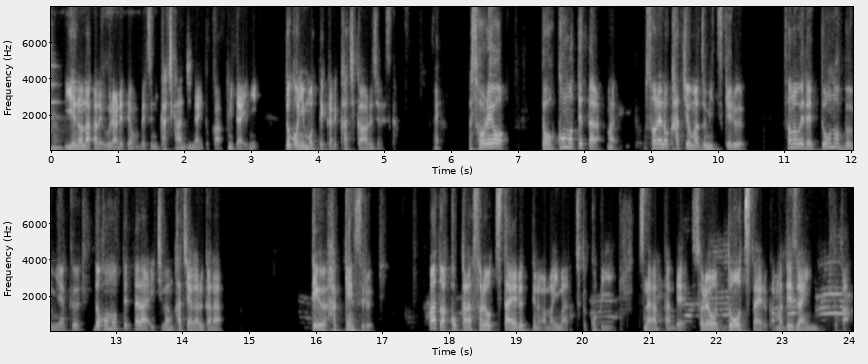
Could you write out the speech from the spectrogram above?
うん。家の中で売られても別に価値感じないとか、みたいに、どこに持っていくかで価値変わるじゃないですか。はい。それを、どこ持ってったら、まあ、それの価値をまず見つける。その上で、どの文脈、どこ持ってったら一番価値上がるかなっていう発見する。あとはここからそれを伝えるっていうのが、まあ、今ちょっとコピーつながったんで、それをどう伝えるか、まあ、デザインとか、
